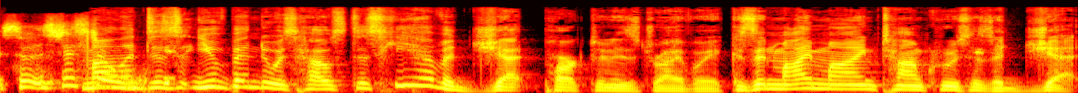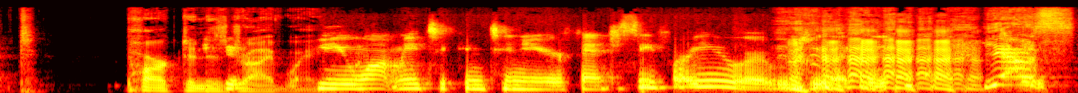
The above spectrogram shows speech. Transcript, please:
So it's just Mullen, a, does, you've been to his house. Does he have a jet parked in his driveway? Because in my mind, Tom Cruise has a jet parked in his driveway. do you want me to continue your fantasy for you, or would you like to? yes,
